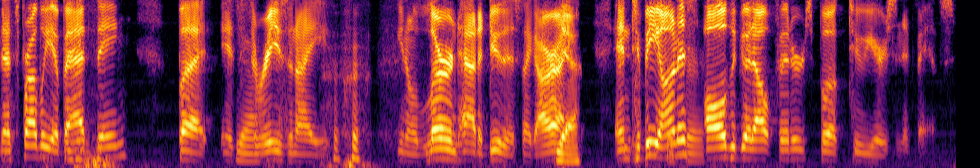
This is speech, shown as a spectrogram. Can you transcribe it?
That's probably a bad thing, but it's Yeah. the reason I you know learned how to do this. Like, all right, Yeah. and to be honest, sure. all the good outfitters book two years in advance,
